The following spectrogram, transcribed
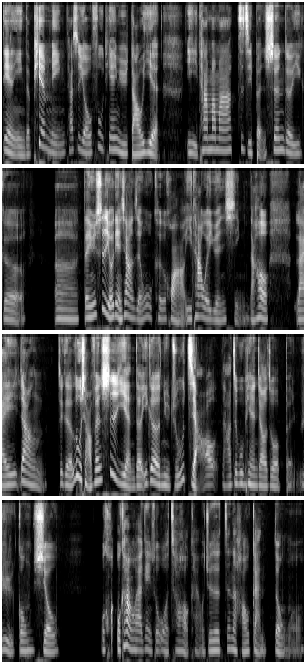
电影的片名，它是由傅天余导演，以他妈妈自己本身的一个，呃，等于是有点像人物刻画，以他为原型，然后。来让这个陆小芬饰演的一个女主角，然后这部片叫做《本日公休》。我我看完回来跟你说，哇，超好看！我觉得真的好感动哦。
